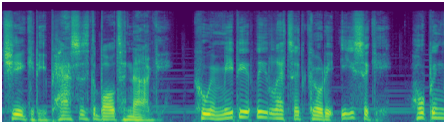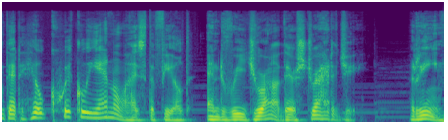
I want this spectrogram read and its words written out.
Chigiri passes the ball to Nagi, who immediately lets it go to Isagi, hoping that he'll quickly analyze the field and redraw their strategy. Rin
